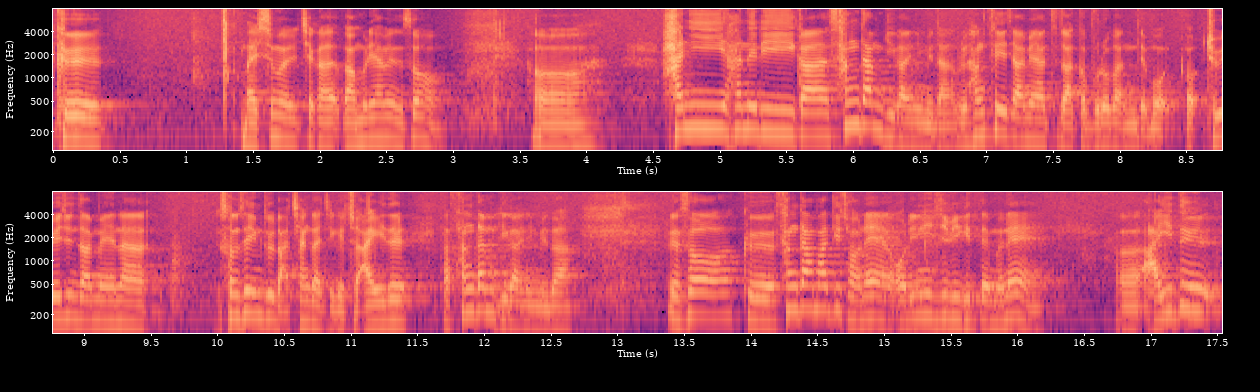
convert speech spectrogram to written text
그 말씀을 제가 마무리하면서 어, 한이 하늘이가 상담 기간입니다. 우리 황태희 자매한테도 아까 물어봤는데 뭐 어, 조혜진 자매나 선생님들 마찬가지겠죠. 아이들 다 상담 기간입니다. 그래서 그 상담하기 전에 어린이집이기 때문에 어, 아이들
